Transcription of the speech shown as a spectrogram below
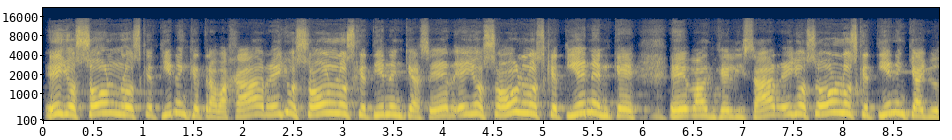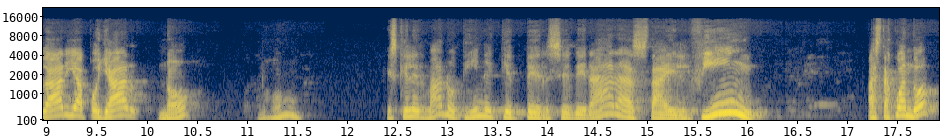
Ellos son los que tienen que trabajar, ellos son los que tienen que hacer, ellos son los que tienen que evangelizar, ellos son los que tienen que ayudar y apoyar. No, no. Es que el hermano tiene que perseverar hasta el fin. ¿Hasta cuándo?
